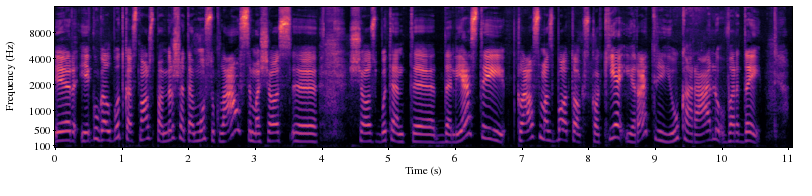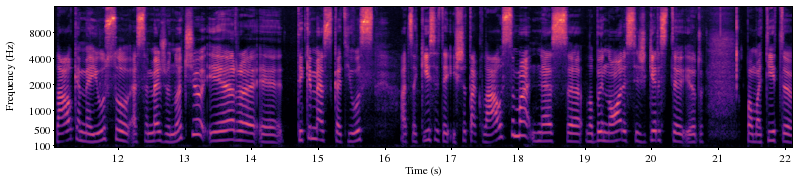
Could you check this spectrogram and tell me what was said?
Ir jeigu galbūt kas nors pamiršote mūsų klausimą šios, e, šios būtent e, dalies, tai klausimas buvo toks, kokie yra trijų karalių vardai. Laukiame jūsų esame žinučių ir e, tikimės, kad jūs atsakysite į šitą klausimą, nes labai norisi išgirsti ir pamatyti,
